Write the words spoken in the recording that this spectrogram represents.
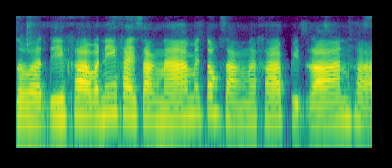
สวัสดีค่ะ วันนี้ใครสั่งน้ำไม่ต้องสั่งนะคะ ปิดร้านค่ะ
